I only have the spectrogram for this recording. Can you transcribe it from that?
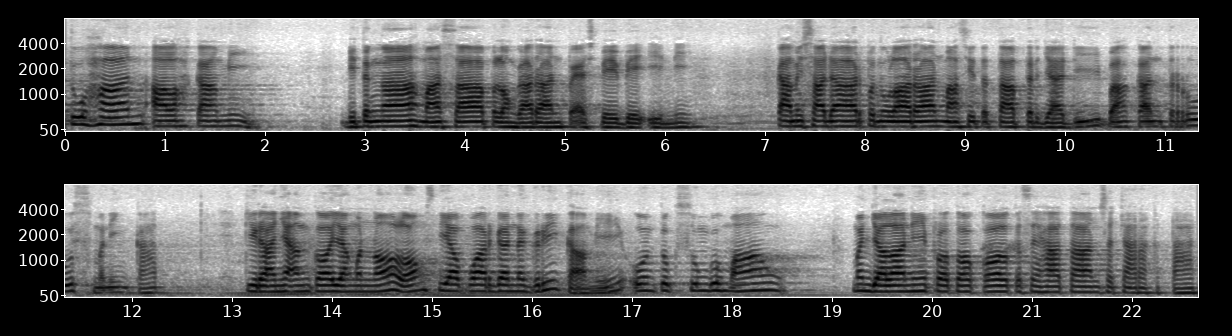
Tuhan Allah kami, di tengah masa pelonggaran PSBB ini, kami sadar penularan masih tetap terjadi, bahkan terus meningkat. Kiranya Engkau yang menolong setiap warga negeri kami untuk sungguh mau menjalani protokol kesehatan secara ketat.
